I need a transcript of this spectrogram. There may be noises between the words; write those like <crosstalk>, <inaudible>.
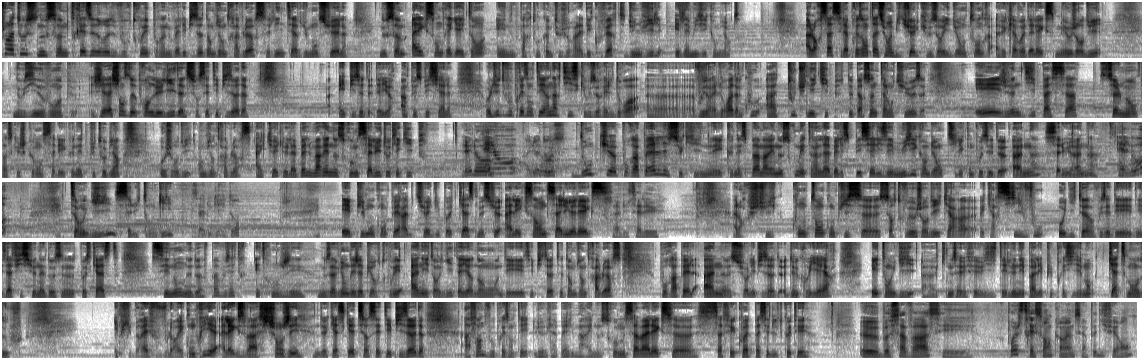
Bonjour à tous, nous sommes très heureux de vous retrouver pour un nouvel épisode d'Ambient Travelers, l'interview mensuelle. Nous sommes Alexandre et Gaëtan et nous partons comme toujours à la découverte d'une ville et de la musique ambiante. Alors ça, c'est la présentation habituelle que vous auriez dû entendre avec la voix d'Alex, mais aujourd'hui, nous innovons un peu. J'ai la chance de prendre le lead sur cet épisode. Épisode d'ailleurs un peu spécial. Au lieu de vous présenter un artiste, que vous aurez le droit, euh, vous aurez le droit d'un coup à toute une équipe de personnes talentueuses. Et je ne dis pas ça seulement parce que je commence à les connaître plutôt bien. Aujourd'hui, Ambient Travelers accueille le label Mare Nostrum. Salut toute l'équipe. Hello. Hello. Salut à tous. Donc, euh, pour rappel, ceux qui ne les connaissent pas, Mare Nostrum est un label spécialisé musique ambiante. Il est composé de Anne, salut Anne, Hello. Tanguy, salut Tanguy, Salut Gaëtan. Et puis mon compère habituel du podcast, monsieur Alexandre, salut Alex. Salut, salut Alors, je suis content qu'on puisse euh, se retrouver aujourd'hui, car, euh, car si vous, auditeurs, vous êtes des, aficionados de notre podcast, ces noms ne doivent pas vous être étrangers. Nous avions déjà pu retrouver Anne et Tanguy, d'ailleurs, dans des épisodes d'Ambient Travelers. Pour rappel, Anne sur l'épisode de Gruyère, et Tanguy euh, qui nous avait fait visiter le Népal, et plus précisément Katmandou. Et puis bref, vous l'aurez compris, Alex va changer de casquette sur cet épisode afin de vous présenter le label Mare Nostrum. Ça va Alex Ça fait quoi de passer de l'autre côté? Euh, bah, Ça va, c'est un poil stressant quand même, c'est un peu différent.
